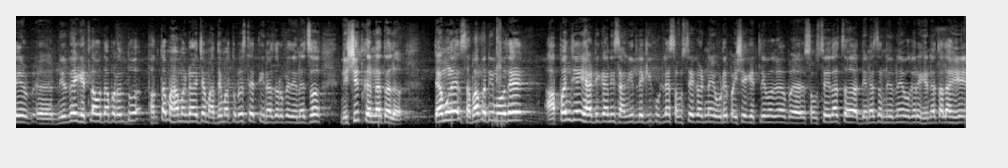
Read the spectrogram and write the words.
ते निर्णय घेतला होता. परंतु फक्त महामंडळाच्या माध्यमातूनच ते तीन हजार रुपये देण्याचं निश्चित करण्यात आलं. त्यामुळे सभापती महोदय आपण जे ह्या ठिकाणी सांगितले की कुठल्या संस्थेकडनं एवढे पैसे घेतले वगैरे संस्थेलाच देण्याचा निर्णय वगैरे घेण्यात आला हे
